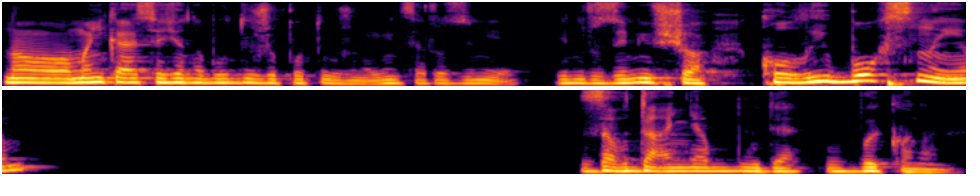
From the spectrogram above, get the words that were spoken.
Ну, мені кажеться, Йона був дуже потужний, він це розумів. Він розумів, що коли Бог з ним, завдання буде виконане.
